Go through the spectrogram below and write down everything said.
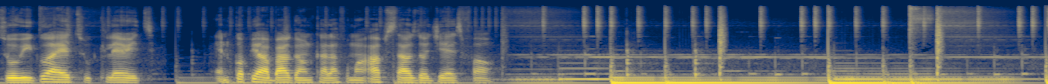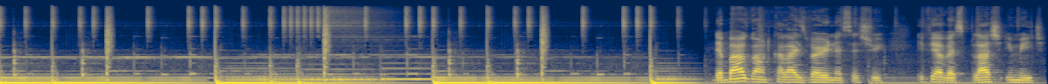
so we go ahead to clear it and copy our background color from our appstyles.js file. The background color is very necessary if you have a splash image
